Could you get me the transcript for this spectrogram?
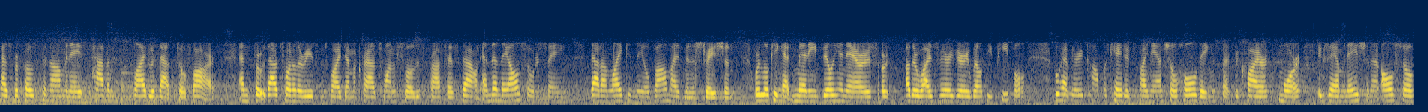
has proposed to nominate haven't complied with that so far. And for, that's one of the reasons why Democrats want to slow this process down. And then they also are saying that unlike in the Obama administration, we're looking at many billionaires or otherwise very, very wealthy people who have very complicated financial holdings that require more examination. And also,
